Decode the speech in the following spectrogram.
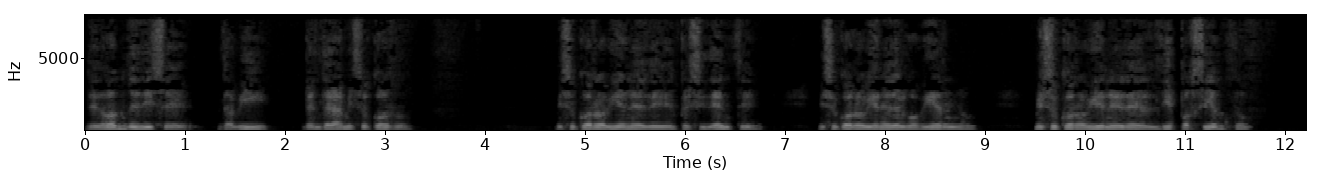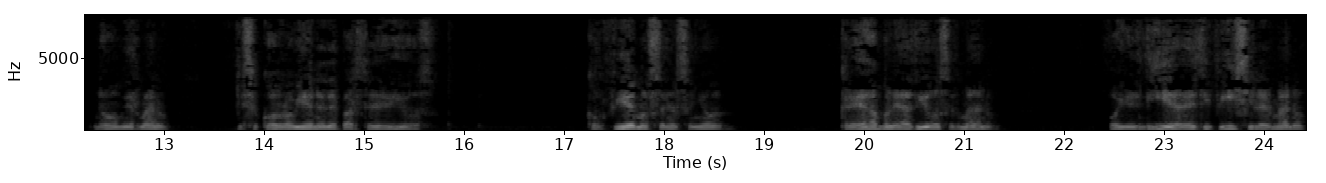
¿De dónde, dice David, vendrá mi socorro? Mi socorro viene del presidente, mi socorro viene del gobierno, mi socorro viene del 10%. No, mi hermano, mi socorro viene de parte de Dios. Confiemos en el Señor. Creámosle a Dios, hermano. Hoy en día es difícil, hermano,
